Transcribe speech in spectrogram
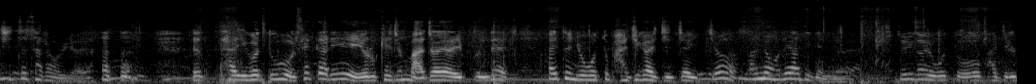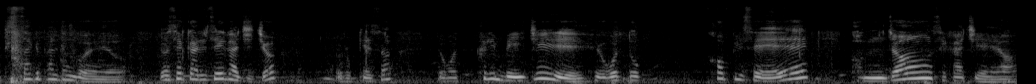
진짜 잘 어울려요. 다 이것도 색깔이 이렇게 좀 맞아야 이쁜데 하여튼 요것도 바지가 진짜 있죠? 설명을 해야 되겠네요. 저희가 요것도 바지를 비싸게 팔던 거예요. 요 색깔이 세 가지죠? 요렇게 해서 요거 크림 베이지, 요것도 커피색, 검정 세 가지예요.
